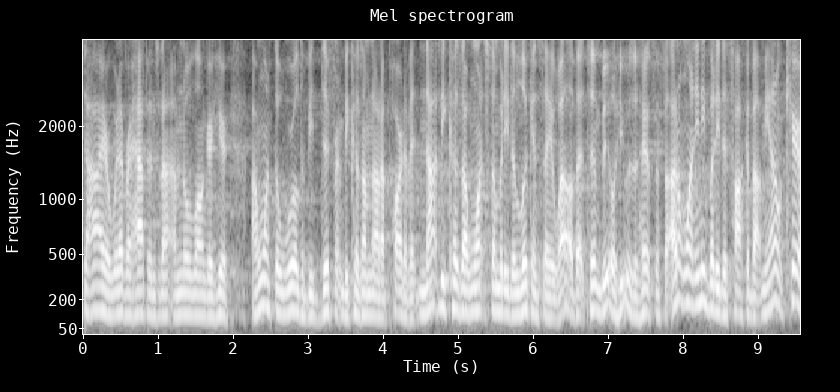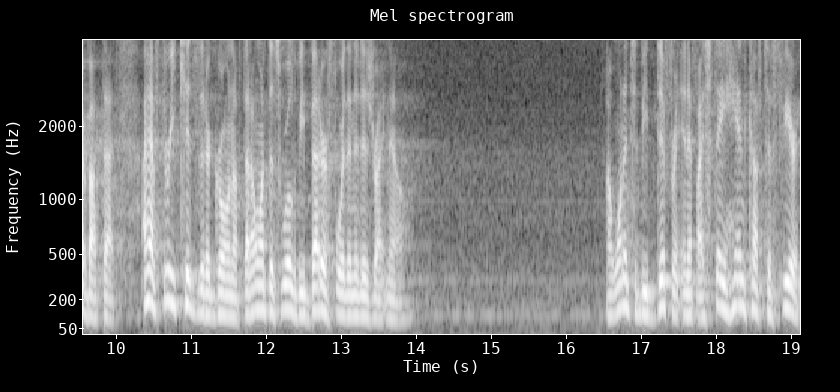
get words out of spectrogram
die or whatever happens and I'm no longer here. I want the world to be different because I'm not a part of it. Not because I want somebody to look and say, wow, that Tim Beal, he was a handsome fellow. I don't want anybody to talk about me. I don't care about that. I have three kids that are growing up that I want this world to be better for than it is right now. I want it to be different. And if I stay handcuffed to fear,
